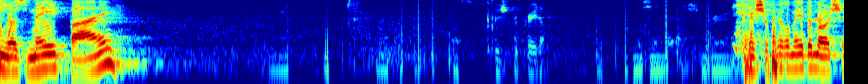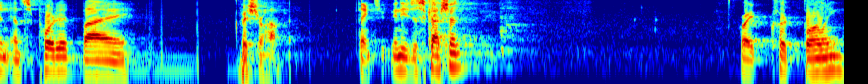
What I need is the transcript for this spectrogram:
Motion was made by Commissioner Praedel. Commissioner Praedel made the motion and supported by Commissioner Hoffman. Thank you. Any discussion? All right, Clerk Borling?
